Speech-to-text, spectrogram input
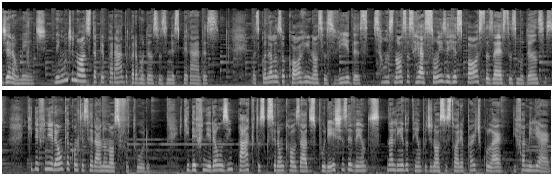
Geralmente, nenhum de nós está preparado para mudanças inesperadas. Mas quando elas ocorrem em nossas vidas, são as nossas reações e respostas a estas mudanças que definirão o que acontecerá no nosso futuro e que definirão os impactos que serão causados por estes eventos na linha do tempo de nossa história particular e familiar.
